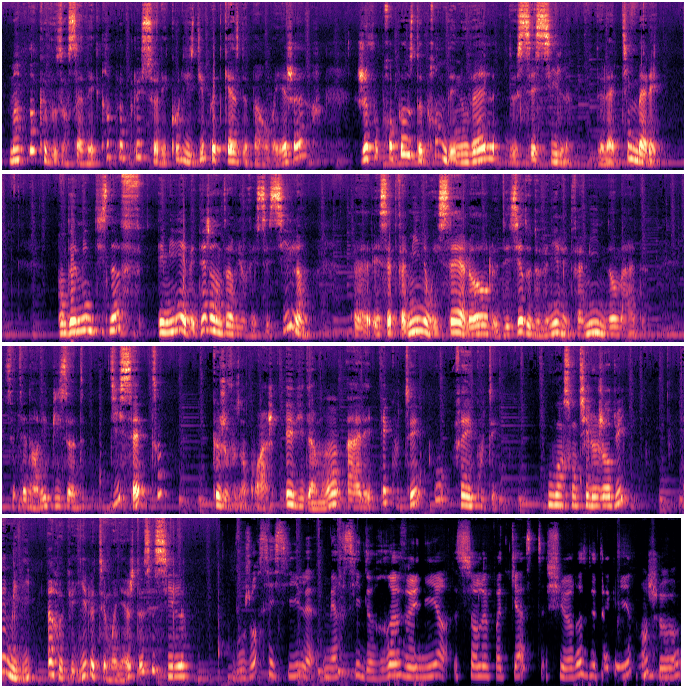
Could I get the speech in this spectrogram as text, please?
Maintenant que vous en savez un peu plus sur les coulisses du podcast de Parents Voyageurs, je vous propose de prendre des nouvelles de Cécile, de la Team Ballet. En 2019, Émilie avait déjà interviewé Cécile euh, et cette famille nourrissait alors le désir de devenir une famille nomade. C'était dans l'épisode 17 que je vous encourage évidemment à aller écouter ou réécouter. Où en sont-ils aujourd'hui? Émilie a recueilli le témoignage de Cécile. Bonjour Cécile, merci de revenir sur le podcast. Je suis heureuse de t'accueillir. Bonjour.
